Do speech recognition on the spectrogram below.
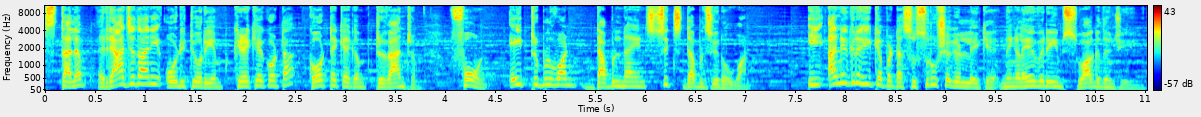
സ്ഥലം Rajdhani auditorium Kizhakkekotta Kottakkakam Trivandrum. Phone eight triple one double nine six double zero one. ഈ അനുഗ്രഹിക്കപ്പെട്ട ശുശ്രൂഷകളിലേക്ക് നിങ്ങളേവരെയും സ്വാഗതം ചെയ്യുന്നു.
